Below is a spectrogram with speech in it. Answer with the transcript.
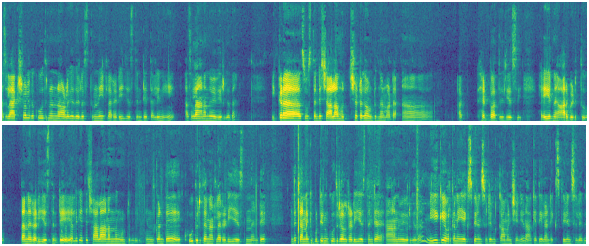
అసలు యాక్చువల్గా కూతురున్న వాళ్ళకే తెలుస్తుంది ఇట్లా రెడీ చేస్తుంటే తల్లిని. అసలు ఆనందమే వేరు కదా. ఇక్కడ చూస్తుంటే చాలా ముచ్చటగా ఉంటుందన్నమాట. హెడ్ బాత్ చేసి హెయిర్ని ఆరబెడుతూ తనని రెడీ చేస్తుంటే తల్లికైతే చాలా ఆనందంగా ఉంటుంది. ఎందుకంటే కూతురు తను అట్లా రెడీ చేస్తుందంటే అంటే తనకి పుట్టిన కూతురు అలా రెడీ చేస్తుంటే ఆనందమే వేరు కదా. మీకు ఎవరికైనా ఏ ఎక్స్పీరియన్స్ ఉంటే కామెంట్ చేయండి. నాకైతే ఇలాంటి ఎక్స్పీరియన్స్ లేదు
